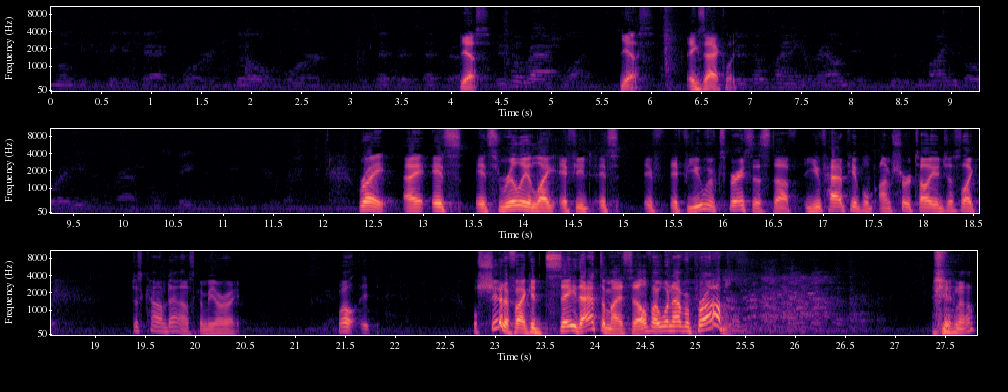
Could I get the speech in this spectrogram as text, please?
you won't get your ticket checked, or you will, or et cetera, et cetera. Yes. There's no rationalizing. Yes, exactly. There's no planning around it. The, the mind is already in an irrational state that can't hear that. Right. I, it's it's really like if you it's if if you've experienced this stuff, you've had people I'm sure tell you just like, just calm down. It's gonna be all right. Well, it, well, shit. If I could say that to myself, I wouldn't have a problem. you know.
